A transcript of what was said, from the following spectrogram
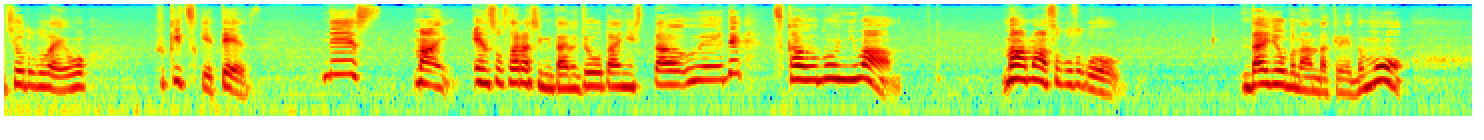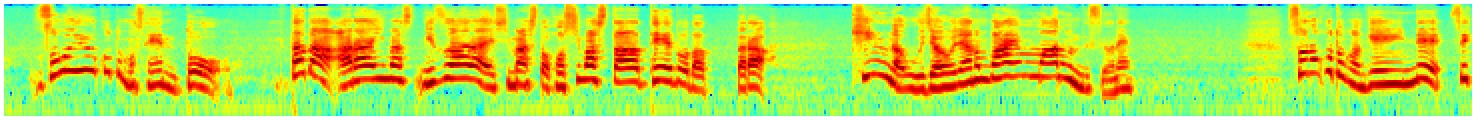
消毒剤を吹きつけてでまあ塩素さらしみたいな状態にした上で使う分にはまあまあそこそこ大丈夫なんだけれどもそういうこともせんとただ洗います水洗いしました干しました程度だったら菌がうじゃうじゃの場合もあるんですよね。そのことが原因でせっ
